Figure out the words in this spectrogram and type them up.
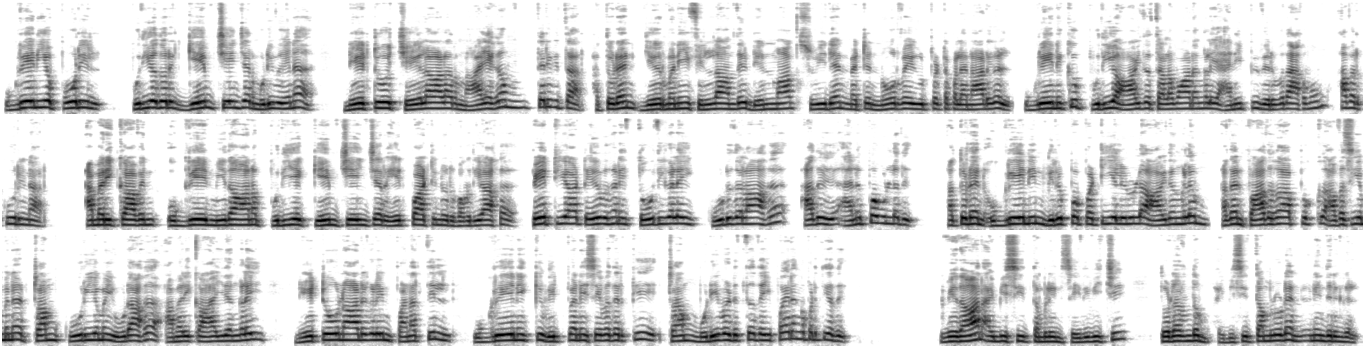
உக்ரேனிய போரில் புதியதொரு கேம் சேஞ்சர் முடிவு என நேட்டோ செயலாளர் நாயகம் தெரிவித்தார். அத்துடன் ஜெர்மனி பின்லாந்து டென்மார்க் ஸ்வீடன் மற்றும் நோர்வே உட்பட்ட பல நாடுகள் உக்ரைனுக்கு புதிய ஆயுத தளவாடங்களை அனுப்பி வருவதாகவும் அவர் கூறினார். அமெரிக்காவின் உக்ரைன் மீதான புதிய கேம் சேஞ்சர் ஏற்பாட்டின் ஒரு பகுதியாக பேட்ரியாட் ஏவுகணை தொகுதிகளை கூடுதலாக அது அனுப்ப உள்ளது. அத்துடன் உக்ரைனின் விருப்ப பட்டியலில் உள்ள ஆயுதங்களும் அதன் பாதுகாப்புக்கு அவசியம் என ட்ரம்ப் கூறியமை ஊடாக அமெரிக்க ஆயுதங்களை நேட்டோ நாடுகளின் பணத்தில் உக்ரைனுக்கு விற்பனை செய்வதற்கு ட்ரம்ப் முடிவெடுத்ததை பகிரங்கப்படுத்தியது. இவைதான் ஐபிசி தமிழின் செய்தி வீச்சு. தொடர்ந்தும் ஐபிசி தமிழுடன் இணைந்திருங்கள்.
